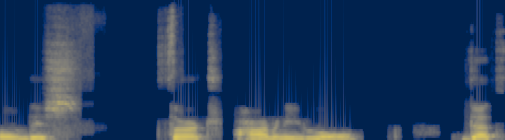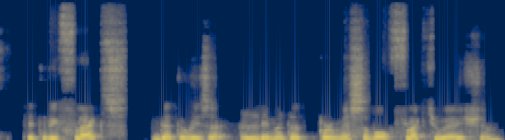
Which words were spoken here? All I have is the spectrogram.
on this third harmony law that it reflects that there is a limited permissible fluctuation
